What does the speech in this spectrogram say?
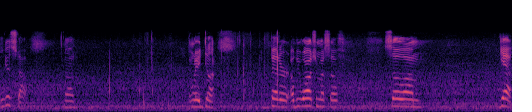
I'm gonna stop. Um, alright, done better. I'll be watching myself. So, um, yeah.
